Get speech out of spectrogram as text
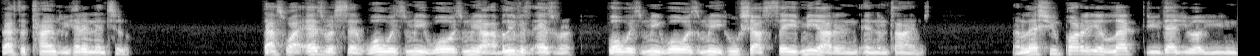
That's the times we're heading into. That's why Ezra said, Woe is me, woe is me. I believe it's Ezra. Woe is me, woe is me. Who shall save me out in, in them times? Unless you part of the elect, you that you are you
